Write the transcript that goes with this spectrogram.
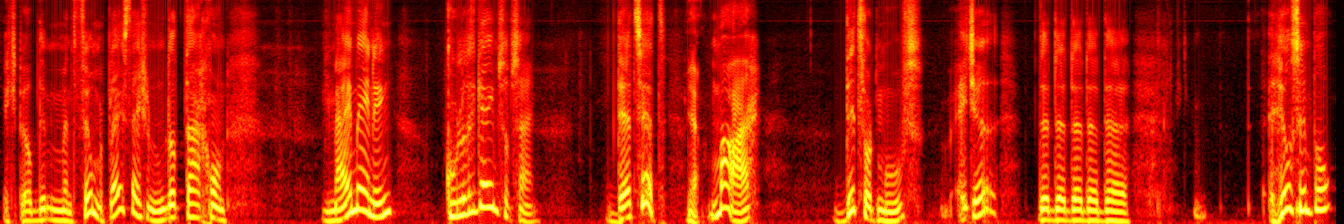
ik speel op dit moment veel meer PlayStation. Omdat daar gewoon, mijn mening, coolere games op zijn. That's it. Ja. Maar, dit soort moves, weet je, de, de, de, de, de, heel simpel.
